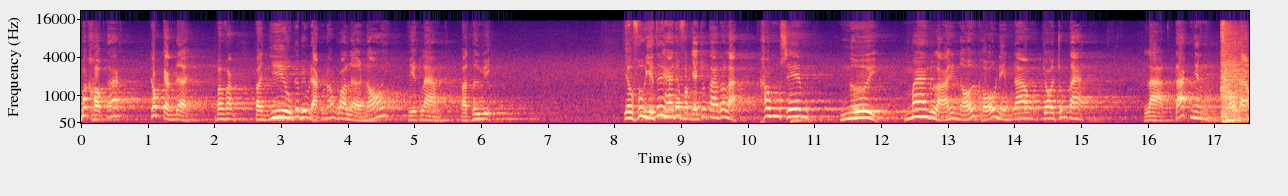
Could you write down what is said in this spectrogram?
bất hợp tác cốc cần đề vân vân. Và nhiều cái biểu đạt của nó qua lời nói, việc làm và tư duy. Và phương diện thứ hai Đức Phật dạy chúng ta đó là không xem người mang lại nỗi khổ niềm đau cho chúng ta là tác nhân khổ đau.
